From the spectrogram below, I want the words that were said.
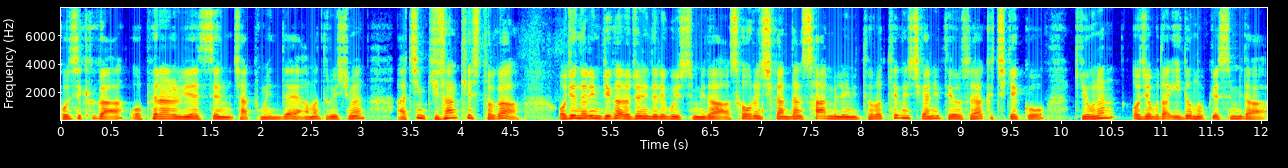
고시크가 오페라를 위해 쓴 작품인데 아마 들으시면 아침 기상캐스터가 어제 내린 비가 여전히 내리고 있습니다. 서울은 시간당 4mm로 퇴근 시간이 되어서야 그치겠고 기온은 어제보다 2도 높겠습니다.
